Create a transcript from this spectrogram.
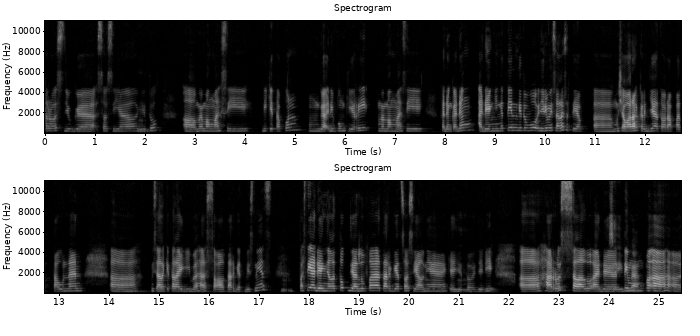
terus juga sosial Mm. gitu, uh, memang masih di kita pun nggak dipungkiri, memang masih kadang-kadang ada yang ngingetin gitu bu. Jadi misalnya setiap uh, musyawarah kerja atau rapat tahunan, uh, misalnya kita lagi bahas soal target bisnis, Mm. pasti ada yang nyeletuk jangan lupa target sosialnya kayak gitu Mm. jadi eh, harus selalu ada tim Seimbang. eh, eh, eh,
